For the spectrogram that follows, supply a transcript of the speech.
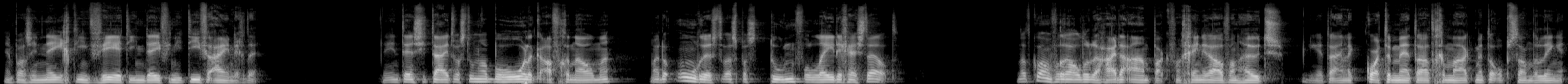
en pas in 1914 definitief eindigde. De intensiteit was toen al behoorlijk afgenomen, maar de onrust was pas toen volledig hersteld. Dat kwam vooral door de harde aanpak van generaal Van Heuts, die uiteindelijk korte metten had gemaakt met de opstandelingen.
